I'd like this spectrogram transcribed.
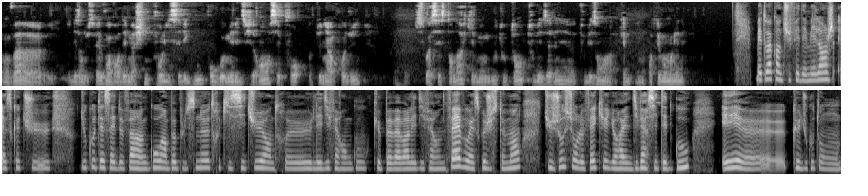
on va, euh, les industriels vont avoir des machines pour lisser les goûts, pour gommer les différences et pour obtenir un produit euh, qui soit assez standard, qui ait le même goût tout le temps, tous les années, tous les ans, à n'importe quel moment de l'année. Mais toi, quand tu fais des mélanges, est-ce que tu, du coup, tu essayes de faire un goût un peu plus neutre qui se situe entre les différents goûts que peuvent avoir les différentes fèves ou est-ce que justement tu joues sur le fait qu'il y aura une diversité de goûts et que du coup ton,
